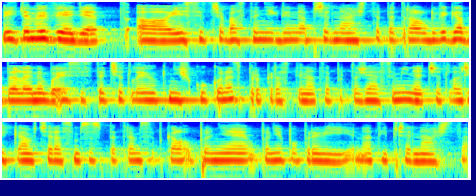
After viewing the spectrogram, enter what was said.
Dejte mi vědět, uh, jestli třeba jste někdy na přednášce Petra Ludviga byli, nebo jestli jste četli jeho knížku Konec prokrastinace, protože já jsem ji nečetla. Říkám, včera jsem se s Petrem setkala úplně, úplně poprvé na té přednášce.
